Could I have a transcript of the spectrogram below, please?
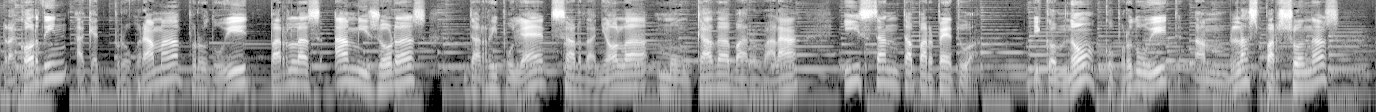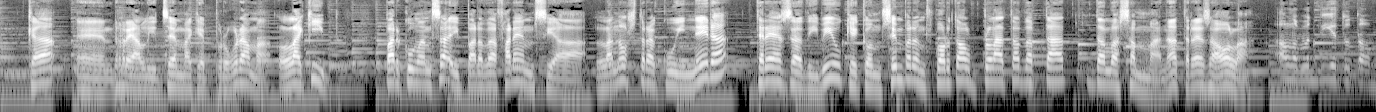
Recordin aquest programa produït per les emissores de Ripollet, Cerdanyola, Montcada, Barberà i Santa Perpètua. I com no, coproduït amb les persones que eh, realitzem aquest programa. L'equip, per començar i per deferència, la nostra cuinera, Teresa Diviu, que com sempre ens porta el plat adaptat de la setmana. Teresa, hola. Hola, bon dia a tothom.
